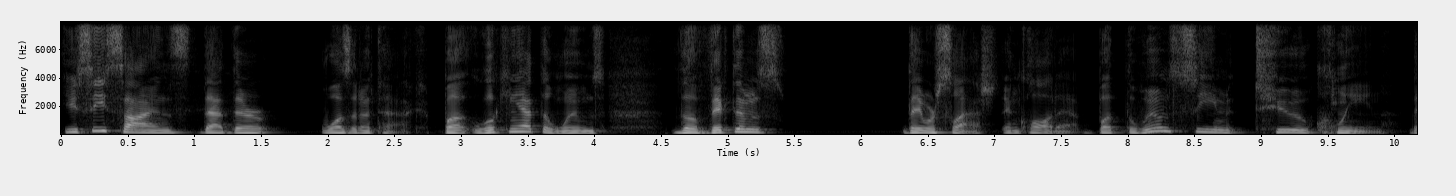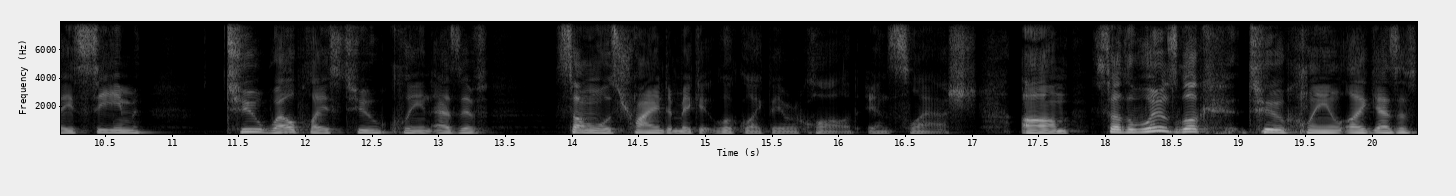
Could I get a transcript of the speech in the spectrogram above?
you see signs that there was an attack, but looking at the wounds, the victims they were slashed and clawed at, but the wounds seem too clean. They seem too well placed, too clean, as if someone was trying to make it look like they were clawed and slashed. Um, so the wounds look too clean, like as if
